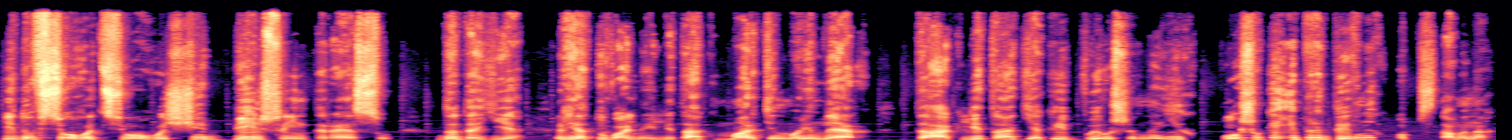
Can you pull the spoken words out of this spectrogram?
І до всього цього ще більше інтересу додає рятувальний літак Мартін Морінера. Так, літак, який вирушив на їх пошуки і при дивних обставинах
